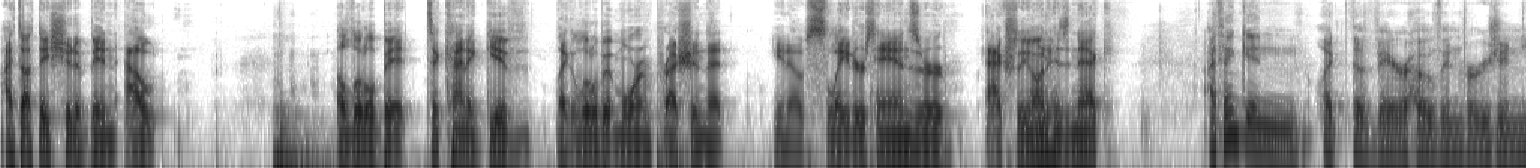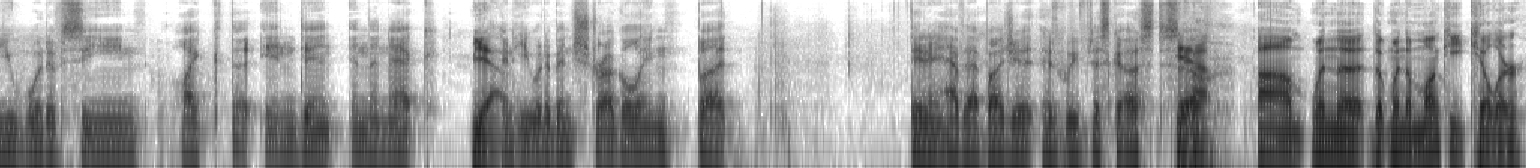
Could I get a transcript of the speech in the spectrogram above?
I thought they should have been out a little bit to kind of give like a little bit more impression that you know Slater's hands are actually on Yeah. his neck. I think in like the Verhoeven version, you would have seen like the indent in the neck, Yeah, and he would have been struggling, but they didn't have that budget, as we've discussed. So. yeah. Um, when the, the when the monkey killer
